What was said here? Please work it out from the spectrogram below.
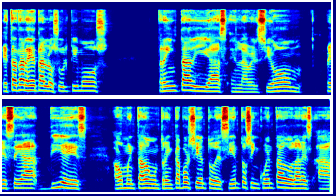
Esta tarjeta en los últimos 30 días en la versión PCA 10 ha aumentado en un 30% de 150 dólares a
